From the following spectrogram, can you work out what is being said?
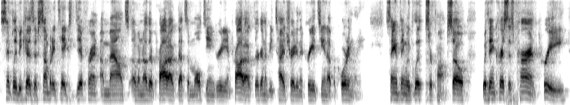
simply because if somebody takes different amounts of another product that's a multi-ingredient product, they're going to be titrating the creatine up accordingly. Same thing with GlycerPump. So within Chris's current pre,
